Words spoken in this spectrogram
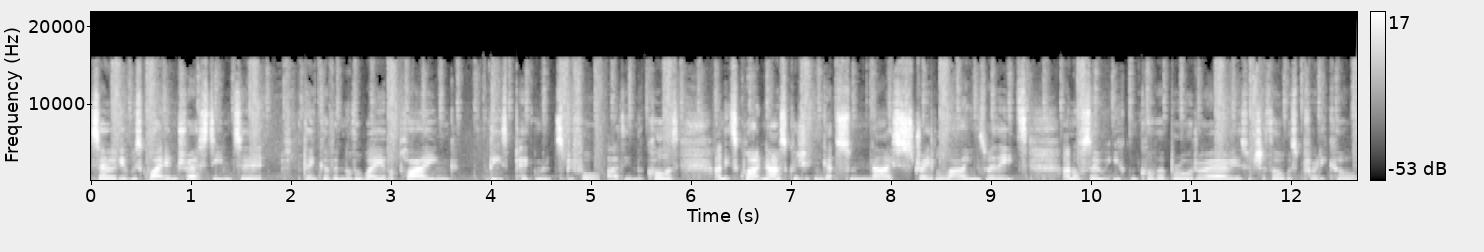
So it was quite interesting to think of another way of applying these pigments before adding the colours and it's quite nice because you can get some nice straight lines with it and also you can cover broader areas which I thought was pretty cool.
